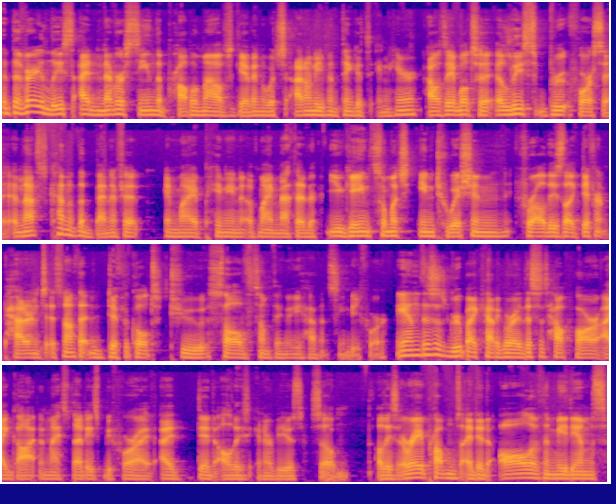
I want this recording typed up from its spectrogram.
at the very least, I'd never seen the problem I was given, which I don't even think it's in here. I was able to at least brute force it, and that's kind of the benefit in my opinion, of my method. You gain so much intuition for all these like different patterns. It's not that difficult to solve something that you haven't seen before. Again, this is group by category. This is how far I got in my studies before I, I did all these interviews. So all these array problems, I did all of the mediums.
